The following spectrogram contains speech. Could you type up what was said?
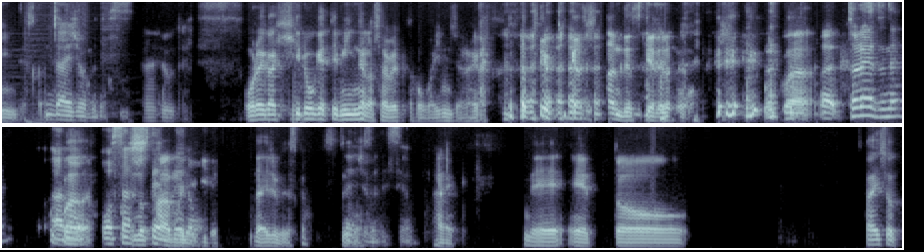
いいんですか？大丈夫です。大丈夫です。俺が広げてみんなが喋った方がいいんじゃないかなっていう気がしたんですけれども、僕は、まあ、とりあえずね、あ僕はの、お察しでの大丈夫ですか？大丈夫ですよ。はい。で、えっと、最初、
